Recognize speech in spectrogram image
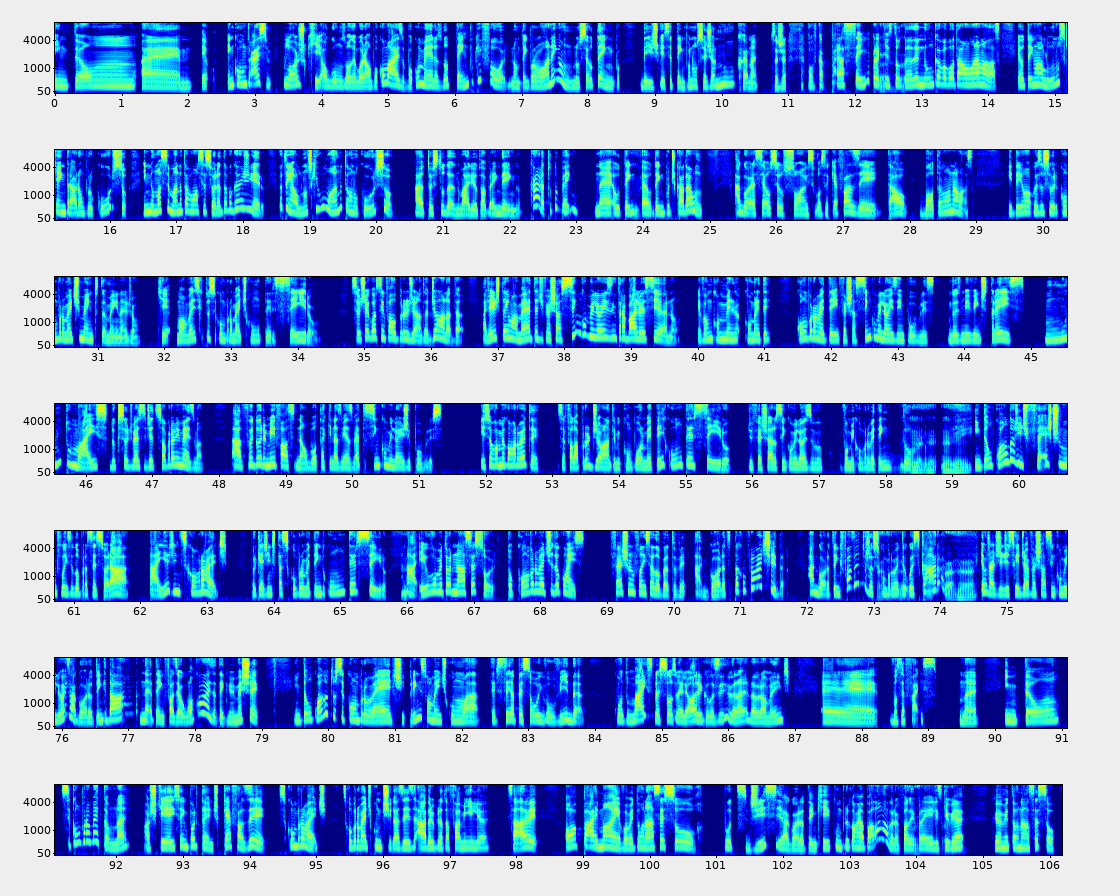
Então, é, eu- encontrar esse. Lógico que alguns vão demorar um pouco mais, um pouco menos, no tempo que for. Não tem problema nenhum, no seu tempo. Desde que esse tempo não seja nunca, né? Ou seja, vou ficar para sempre aqui Aham. estudando e nunca vou botar a mão na massa. Eu tenho alunos que entraram pro curso, em uma semana estavam assessorando, estavam ganhando dinheiro. Eu tenho alunos que um ano estão no curso. Ah, eu tô estudando, Maria, eu tô aprendendo. Cara, tudo bem, né? O tem, é o tempo de cada um. Agora, se é o seu sonho, se você quer fazer e tal, bota a mão na massa. E tem uma coisa sobre comprometimento também, né, John? Que uma vez que tu se compromete com um terceiro, se eu chego assim e falo pro Jonathan, Jonathan, a gente tem uma meta de fechar 5 milhões em trabalho esse ano. E vamos comprometer, comprometer em fechar 5 milhões em publis em 2023, muito mais do que se eu tivesse dito só pra mim mesma. Ah, fui dormir e falo assim, não, vou botar aqui nas minhas metas 5 milhões de publis. Isso eu vou me comprometer. Você falar pro Jonathan, me comprometer com um terceiro de fechar os 5 milhões, eu vou me comprometer em dobro. Uhum, uhum. Então, quando a gente fecha um influenciador para assessorar, aí a gente se compromete. Porque a gente tá se comprometendo com um terceiro. Hum. Ah, eu vou me tornar assessor. Tô comprometida com isso. Fecha um influenciador pra tu ver. Agora tu tá comprometida. Agora eu tenho que fazer. Tu já se comprometeu Aham. com esse cara. Eu já te disse que a gente vai fechar 5 milhões, agora eu tenho que dar, né? Tenho que fazer alguma coisa, tenho que me mexer. Então, quando tu se compromete, principalmente com uma terceira pessoa envolvida, quanto mais pessoas, melhor, inclusive, né? Naturalmente, é, você faz, né? Então, se comprometam, né? Acho que isso é importante. Quer fazer? Se compromete. Se compromete contigo, às vezes abre pra tua família, sabe? Ó, oh, pai, mãe, eu vou me tornar assessor. Putz, disse, agora eu tenho que cumprir com a minha palavra. Falei para eles que eu, ia, que eu ia me tornar assessor.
